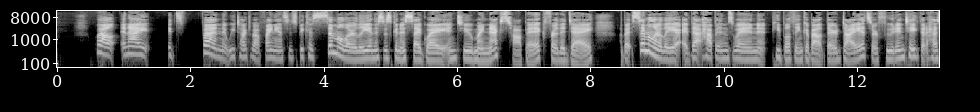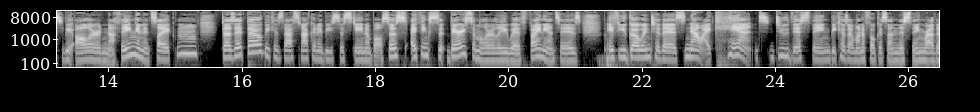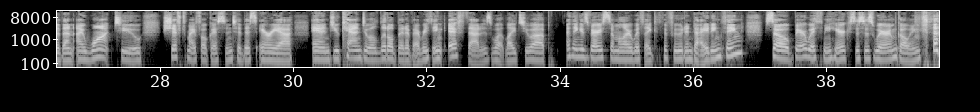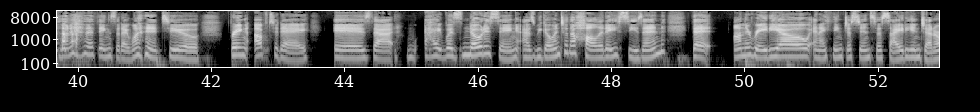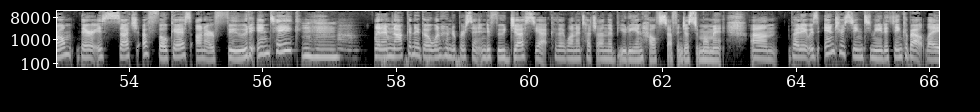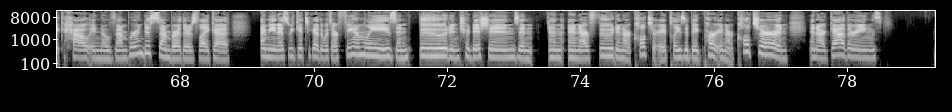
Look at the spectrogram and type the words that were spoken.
Well, and I, it's fun that we talked about finances because similarly, and this is going to segue into my next topic for the day, but similarly, that happens when people think about their diets or food intake that has to be all or nothing. And it's like, hmm, does it though? Because that's not going to be sustainable. So I think very similarly with finances, if you go into this, now I can't do this thing because I want to focus on this thing rather than I want to shift my focus into this area. And you can do a little bit of everything if that is what lights you up. I think it's very similar with like the food and dieting thing. So bear with me here because this is where I'm going. One of the things that I wanted to bring up today is that I was noticing as we go into the holiday season that on the radio and I think just in society in general, there is such a focus on our food intake. Mm-hmm. Um, and I'm not going to go 100% into food just yet because I want to touch on the beauty and health stuff in just a moment. Um, but it was interesting to me to think about like how in November and December, there's like a, I mean, as we get together with our families and food and traditions and, and, and our food and our culture, it plays a big part in our culture and, and our gatherings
